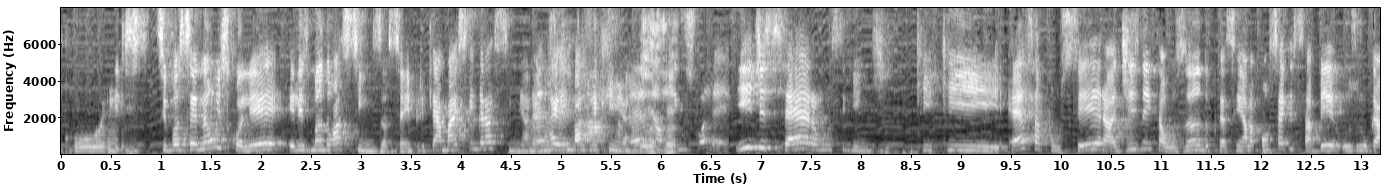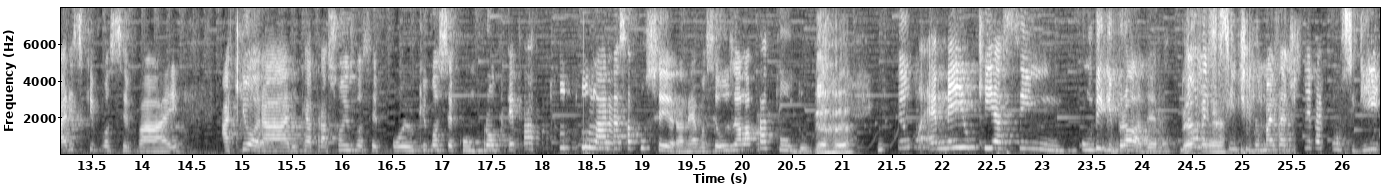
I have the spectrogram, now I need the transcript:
cores. Se você não escolher, eles mandam a cinza, sempre que é a mais sem gracinha, né? É, mais basiquinha. É, não, tem que escolher. E disseram o seguinte: que, que essa pulseira a Disney tá usando, porque assim, ela consegue saber os lugares que você vai, a que horário, que atrações você foi, o que você comprou, porque tá tudo lá nessa pulseira, né? Você usa ela para tudo. Aham. Então é meio que assim, um Big Brother. Não É. nesse sentido, mas a Disney vai conseguir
